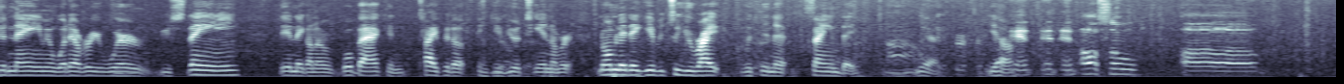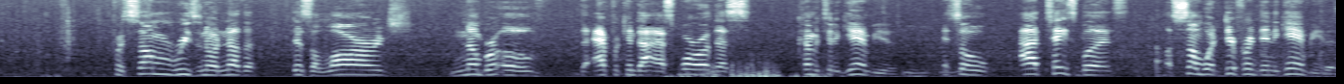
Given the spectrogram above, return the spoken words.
your name and whatever, where Mm-hmm. you're staying. Then they're going to go back and type it up and give you a TIN number. Normally, they give it to you right within that same day. Ah, Yeah. okay. Yeah. And and, and also, uh, for some reason or another, there's a large number of the African diaspora that's coming to the Gambia, and so our taste buds are somewhat different than the Gambians.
